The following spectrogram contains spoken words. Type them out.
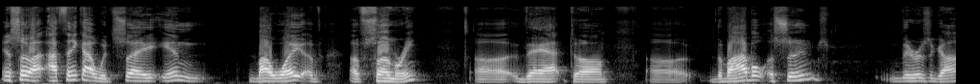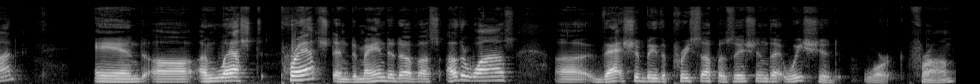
And so I, I, think I would say, in by way of, of summary, uh, that uh, the Bible assumes there is a God, and uh, unless pressed and demanded of us otherwise, uh, that should be the presupposition that we should work from,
